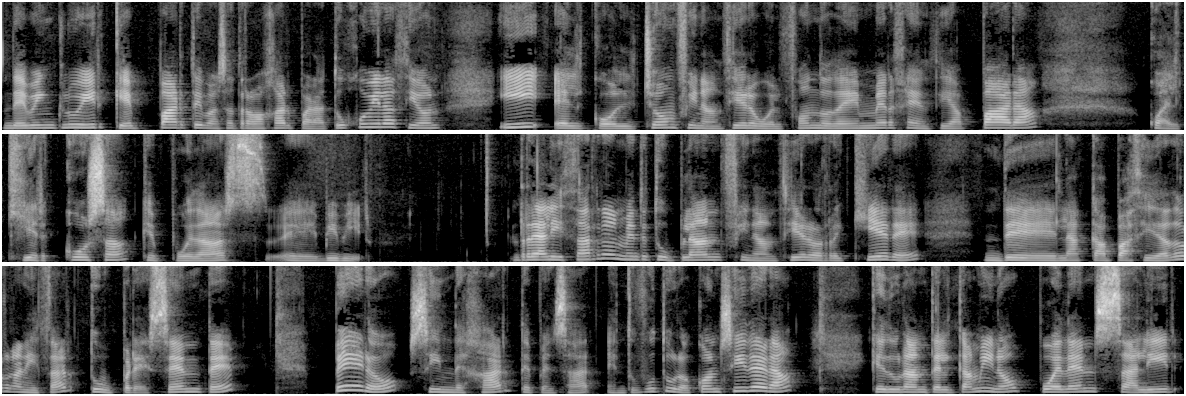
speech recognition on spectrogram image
debe incluir qué parte vas a trabajar para tu jubilación y el colchón financiero o el fondo de emergencia para cualquier cosa que puedas eh, vivir. Realizar realmente tu plan financiero requiere de la capacidad de organizar tu presente, pero sin dejar de pensar en tu futuro. Considera que durante el camino pueden salir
